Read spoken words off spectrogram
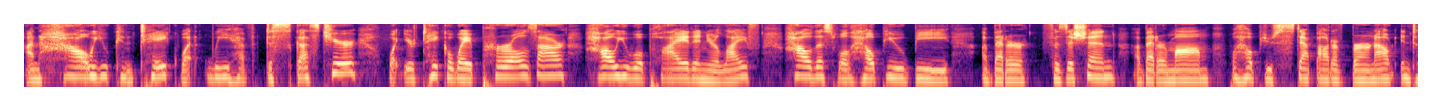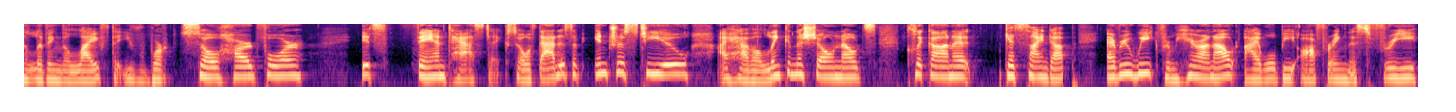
on how you can take what we have discussed here, what your takeaway pearls are, how you will apply it in your life, how this will help you be a better physician, a better mom, will help you step out of burnout into living the life that you've worked so hard for. It's fantastic. So if that is of interest to you, I have a link in the show notes. Click on it. Get signed up. Every week from here on out, I will be offering this free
